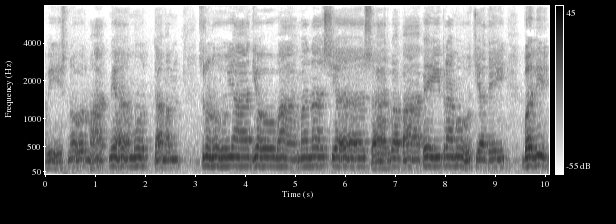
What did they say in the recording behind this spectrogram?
विष्णोर्मात्म्यमुत्तमम् शृणुयाद्यो वामनस्य सर्वपापै प्रमुच्यते। बलि,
